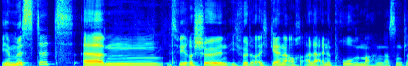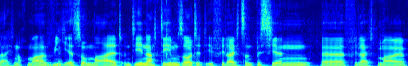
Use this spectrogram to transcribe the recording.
Ihr müsstet, ähm, es wäre schön, ich würde euch gerne auch alle eine Probe machen lassen, gleich nochmal, wie ihr so malt. Und je nachdem solltet ihr vielleicht so ein bisschen, äh, vielleicht mal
